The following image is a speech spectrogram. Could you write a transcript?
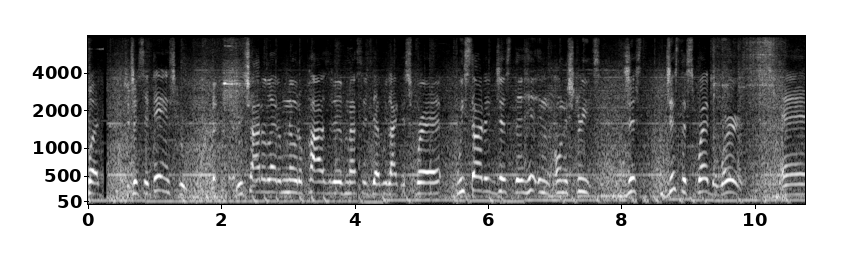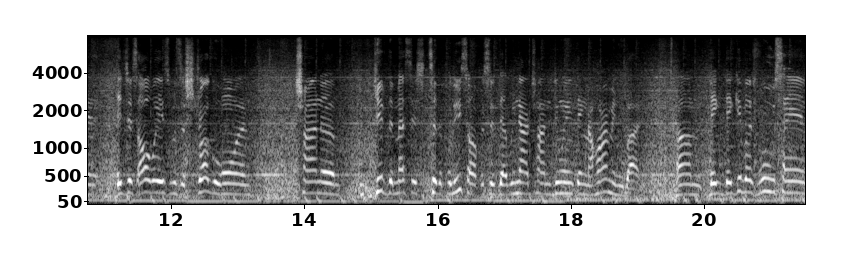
But just a dance group. We try to let them know the positive message that we like to spread. We started just the hitting on the streets, just just to spread the word. And it just always was a struggle on trying to give the message to the police officers that we're not trying to do anything to harm anybody. Um, they, they give us rules saying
